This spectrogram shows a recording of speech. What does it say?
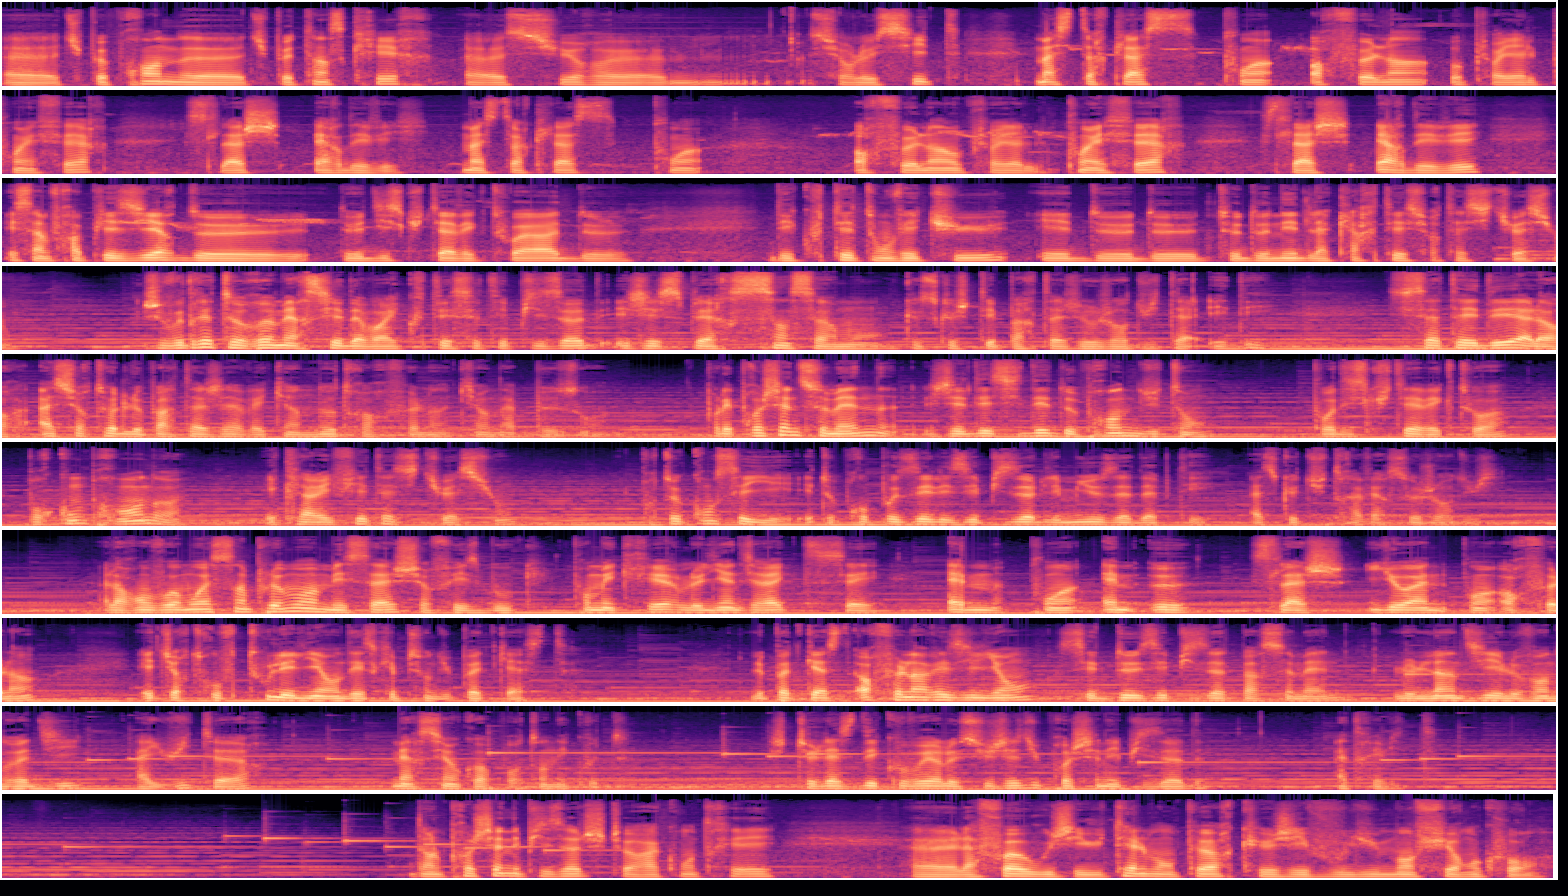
Euh, tu peux prendre, tu peux t'inscrire sur, le site masterclass.orphelin au pluriel.fr slash rdv masterclass.orphelin au pluriel.fr slash rdv et ça me fera plaisir de, de discuter avec toi, de, d'écouter ton vécu et de, de, te donner de la clarté sur ta situation. Je voudrais te remercier d'avoir écouté cet épisode et j'espère sincèrement que ce que je t'ai partagé aujourd'hui t'a aidé. Si ça t'a aidé, alors assure-toi de le partager avec un autre orphelin qui en a besoin. Pour les prochaines semaines, j'ai décidé de prendre du temps pour discuter avec toi, pour comprendre et clarifier ta situation, pour te conseiller et te proposer les épisodes les mieux adaptés à ce que tu traverses aujourd'hui. Alors envoie-moi simplement un message sur Facebook. Pour m'écrire, le lien direct c'est m.me slash johan.orphelin et tu retrouves tous les liens en description du podcast. Le podcast Orphelin Résilient, c'est deux épisodes par semaine, le lundi et le vendredi à 8h. Merci encore pour ton écoute. Je te laisse découvrir le sujet du prochain épisode. À très vite. Dans le prochain épisode, je te raconterai euh, la fois où j'ai eu tellement peur que j'ai voulu m'enfuir en courant.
